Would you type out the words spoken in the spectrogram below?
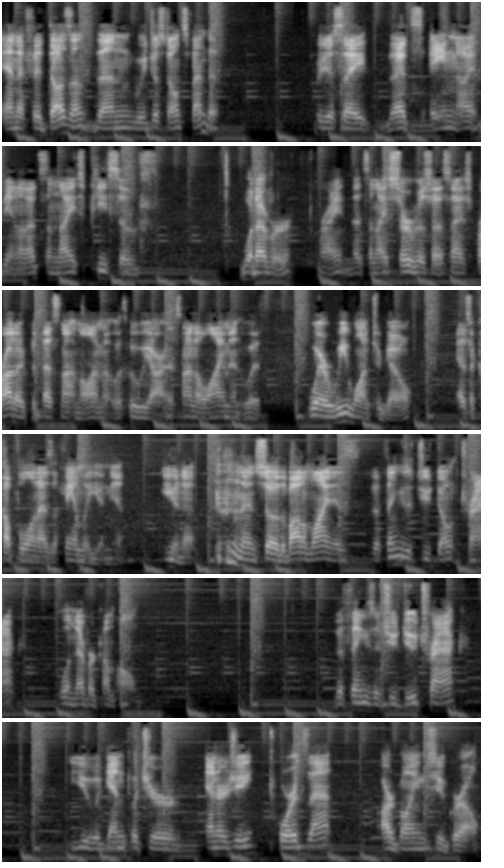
And if it doesn't, then we just don't spend it. We just say that's a nice, you know, that's a nice piece of whatever, right? That's a nice service, that's a nice product, but that's not in alignment with who we are. That's not in alignment with where we want to go as a couple and as a family union unit. and so the bottom line is the things that you don't track will never come home. The things that you do track, you again put your energy towards that, are going to grow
